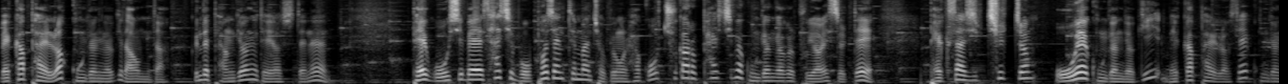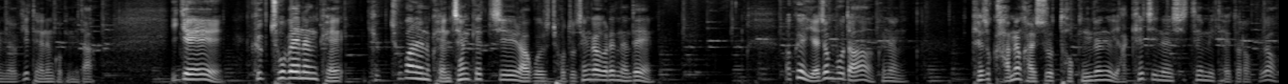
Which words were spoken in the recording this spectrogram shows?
메카 파일럿 공격력이 나옵니다. 근데 변경이 되었을 때는 150에 45%만 적용을 하고 추가로 80의 공격력을 부여했을 때 147.5의 공격력이 메카 파일럿의 공격력이 되는 겁니다. 이게 극 초반에는 괜, 극 초반에는 괜찮겠지라고 저도 생각을 했는데 아, 그냥 예전보다 그냥 계속 가면 갈수록 더 공격력이 약해지는 시스템이 되더라고요.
